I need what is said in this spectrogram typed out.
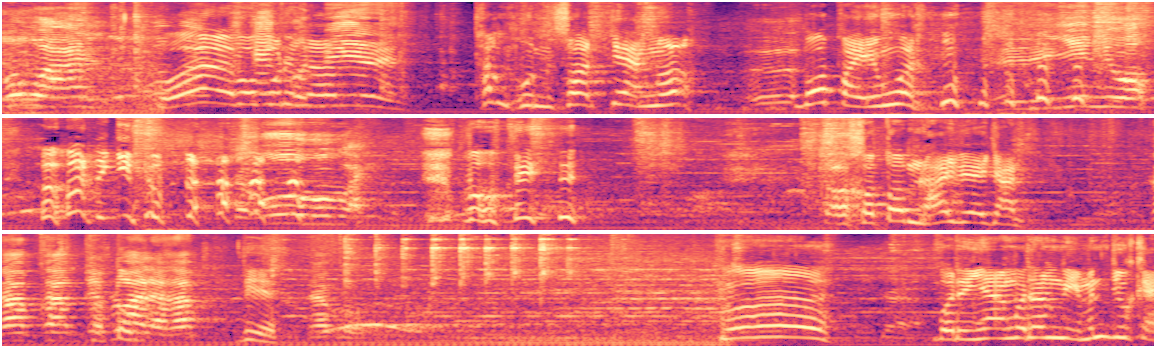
เมื่อวานโอ้ยบ่แค่พูดคนเลยนี้เลยทั้งคุณสอดแจ้งเนาะบ่ไปงวดได้ยินอยู่ได้กินทุกจะโอ้บ่ไหวบ่ไปเอาข้าวต้มไรเดียวจันครับครับเรียบร้อยแล้วครับเดี๋ยวครับผมเออบ่ได้ย่างมาทางนี้มันอยู่ไกล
